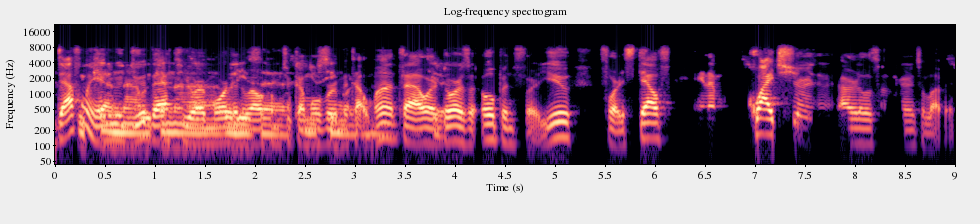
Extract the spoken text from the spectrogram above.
Definitely, can, and we do we that. Can, you are more than welcome to come over Metal Mantra. Our too. doors are open for you for stealth, and I'm quite sure that our listeners are going to love it.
